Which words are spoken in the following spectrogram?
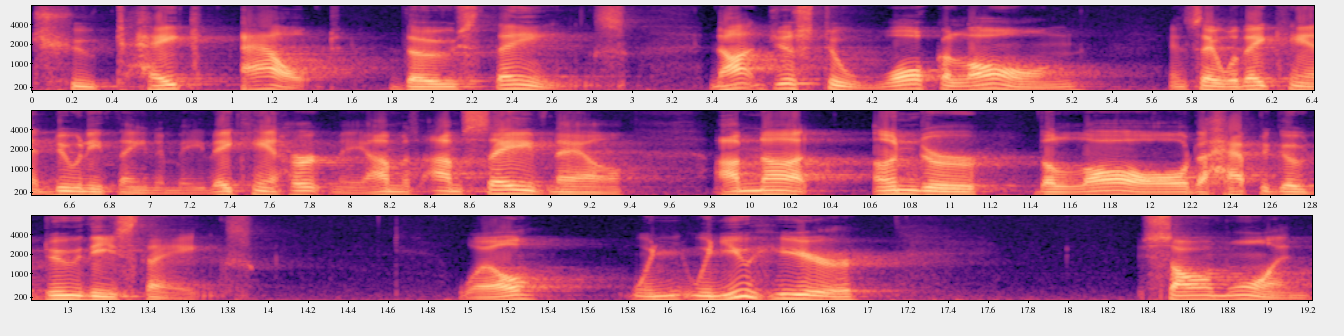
to take out those things, not just to walk along and say, well, they can't do anything to me. They can't hurt me. I'm, I'm saved now. I'm not under the law to have to go do these things. Well, when, when you hear Psalm 1,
